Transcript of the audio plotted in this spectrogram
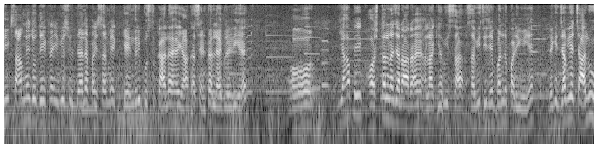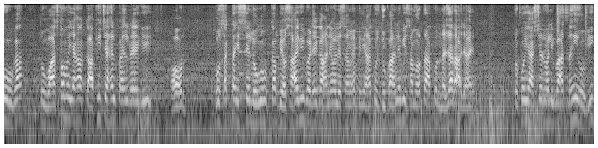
ठीक सामने जो देख रहे हैं विश्वविद्यालय परिसर में एक केंद्रीय पुस्तकालय है, यहाँ का सेंट्रल लाइब्रेरी है। और यहाँ पे एक हॉस्टल नज़र आ रहा है, हालाँकि अभी सभी चीज़ें बंद पड़ी हुई हैं, लेकिन जब ये चालू होगा तो वास्तव में यहाँ काफ़ी चहल पहल रहेगी और हो सकता है इससे लोगों का व्यवसाय भी बढ़ेगा। आने वाले समय पर यहाँ कुछ दुकानें भी संभवतः आपको नज़र आ जाएँ। तो कोई आश्चर्य वाली बात नहीं होगी।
